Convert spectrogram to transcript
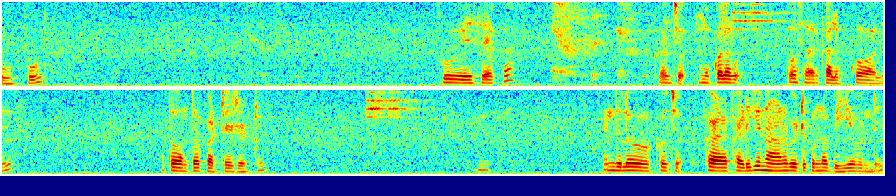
ఉప్పు. ఉప్పు వేసాక కొంచెం ముక్కలు ఒకసారి కలుపుకోవాలి. మొత్తం అంతా పట్టేటట్టు. ఇందులో కొంచెం కడిగి నానబెట్టుకున్న బియ్యం అండి.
